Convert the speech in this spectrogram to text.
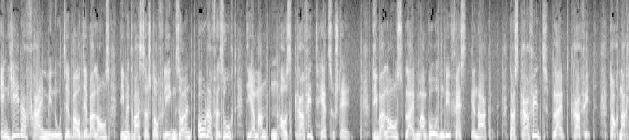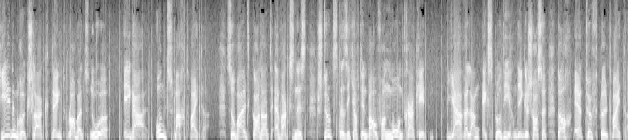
In jeder freien Minute baut er Ballons, die mit Wasserstoff fliegen sollen, oder versucht, Diamanten aus Graphit herzustellen. Die Ballons bleiben am Boden wie festgenagelt. Das Graphit bleibt Graphit. Doch nach jedem Rückschlag denkt Robert nur, egal, und macht weiter. Sobald Goddard erwachsen ist, stürzt er sich auf den Bau von Mondraketen. Jahrelang explodieren die Geschosse, doch er tüftelt weiter,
